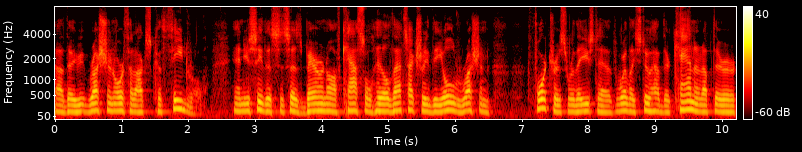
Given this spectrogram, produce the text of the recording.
uh, the Russian Orthodox Cathedral. And you see this, it says Baranov Castle Hill. That's actually the old Russian fortress where they used to have, where they still have their cannon up there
